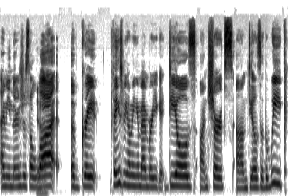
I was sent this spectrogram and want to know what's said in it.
I mean, there's just a Yeah. lot of great things becoming a member. You get deals on shirts, um, deals of the week.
